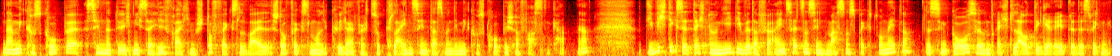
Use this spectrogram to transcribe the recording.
Na, Mikroskope sind natürlich nicht sehr hilfreich im Stoffwechsel, weil Stoffwechselmoleküle einfach zu klein sind, dass man die mikroskopisch erfassen kann. Ja? Die wichtigste Technologie, die wir dafür einsetzen, sind Massenspektrometer. Das sind große und recht laute Geräte, deswegen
